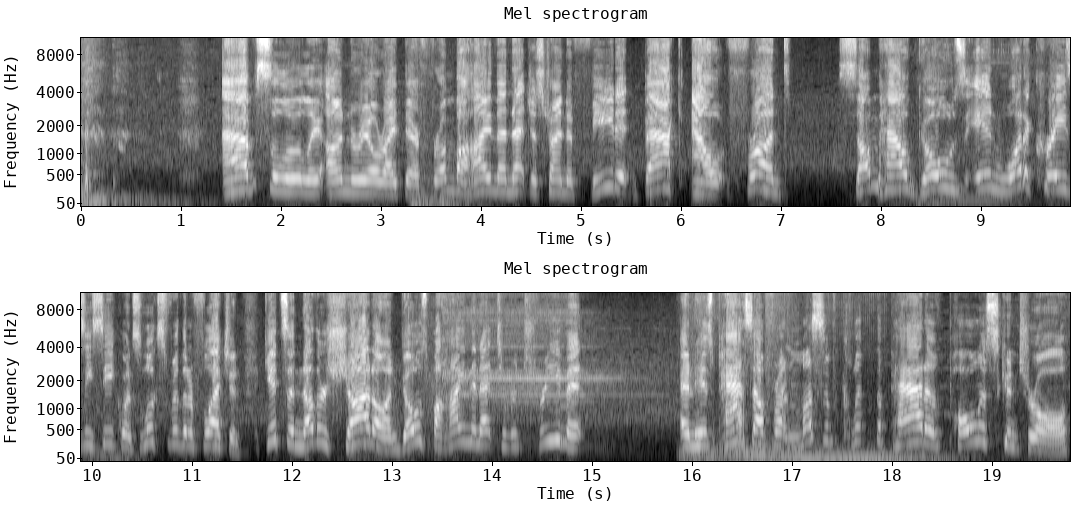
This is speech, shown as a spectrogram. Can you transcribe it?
Absolutely unreal right there. From behind the net, just trying to feed it back out front. Somehow goes in. What a crazy sequence. Looks for the deflection. Gets another shot on. Goes behind the net to retrieve it. And his pass out front must have clipped the pad of Polis control.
